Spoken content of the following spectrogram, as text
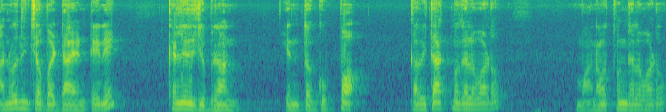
అనువదించబడ్డాయంటేనే ఖలీల్ జిబ్రాన్ ఎంత గొప్ప కవితాత్మ గలవాడో మానవత్వం గలవాడో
